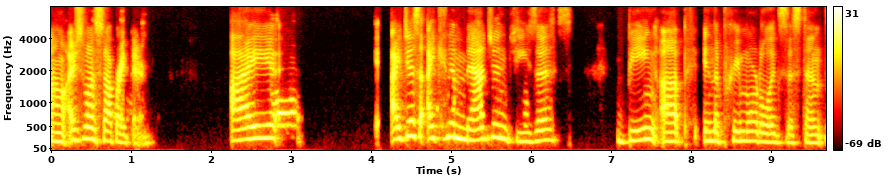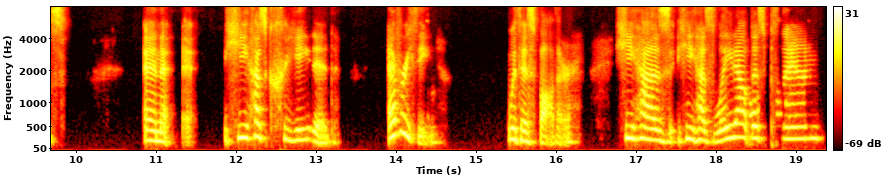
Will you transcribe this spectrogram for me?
Um, I just want to stop right there. I I just I can imagine Jesus being up in the premortal existence and he has created everything with his father. He has he has laid out this plan.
